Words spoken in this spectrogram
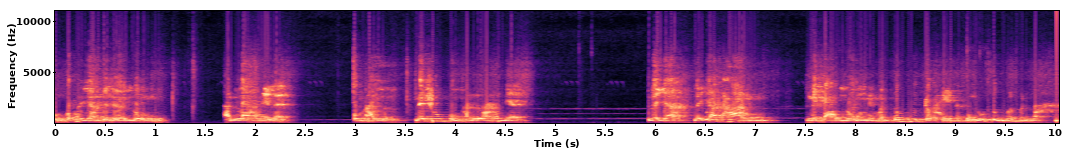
ผมก็พยายามจะเดินลงชั้นล่างนี่แหละ ผมหันในช่วงผมหันหลังเนี่ย ระยะระยะทาง ในการลงเนี่ยมันก็ไม่ได้ไกลนะแต่รู้สึกเหมือนมันนาน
